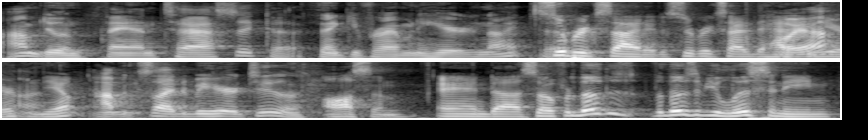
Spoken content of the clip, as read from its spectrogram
I'm doing fantastic. Uh, thank you for having me here tonight. Uh, Super excited. Super excited to have oh, yeah? you here. Yep. I'm excited to be here too. Awesome. And uh, so for those for those of you listening,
